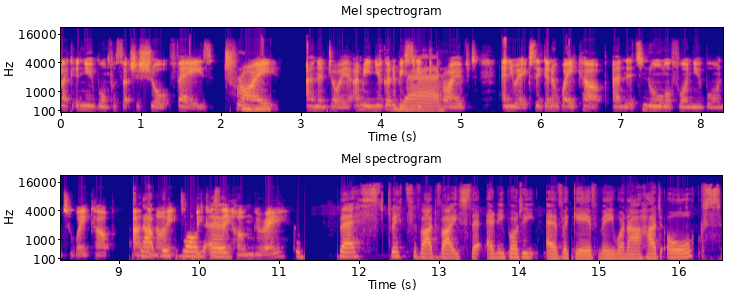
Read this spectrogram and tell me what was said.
like a newborn for such a short phase. Try mm-hmm. and enjoy it. I mean you're going to be yeah. sleep deprived anyway because they're going to wake up and it's normal for a newborn to wake up at that the night because they're hungry. best bit of advice that anybody ever gave me when i had Oaks.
